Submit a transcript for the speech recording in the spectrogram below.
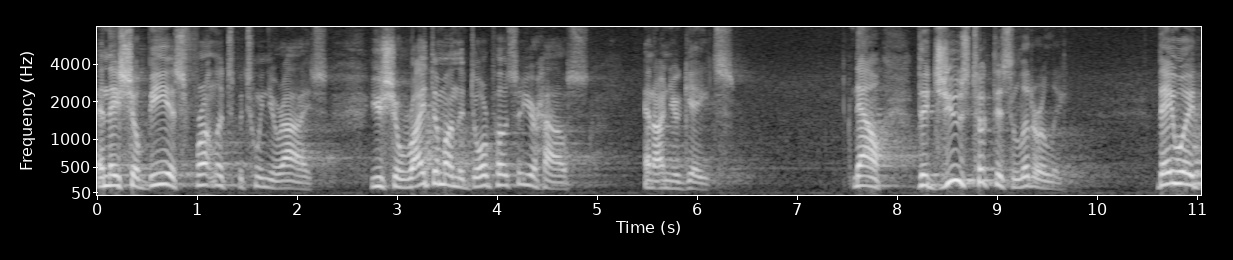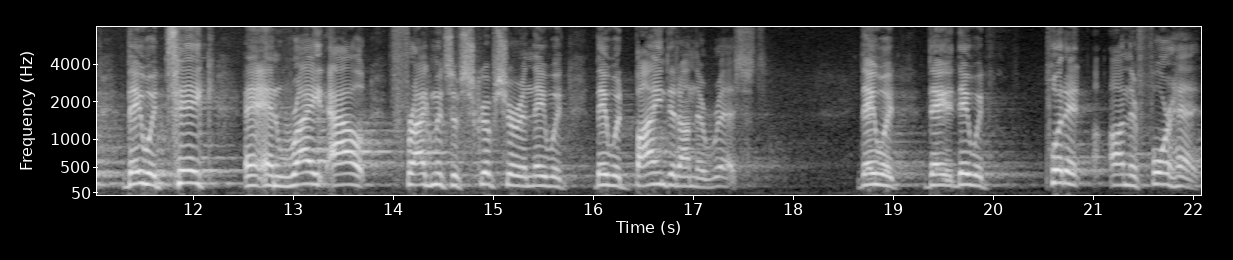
and they shall be as frontlets between your eyes. You shall write them on the doorposts of your house and on your gates. Now, the Jews took this literally. They would, they would take and write out fragments of scripture and they would, they would bind it on their wrist. They would, they, they would put it on their forehead.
